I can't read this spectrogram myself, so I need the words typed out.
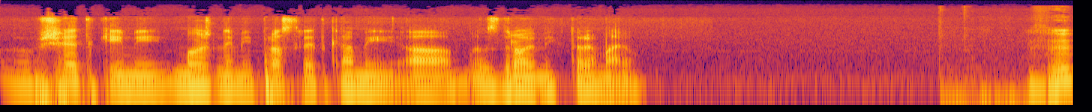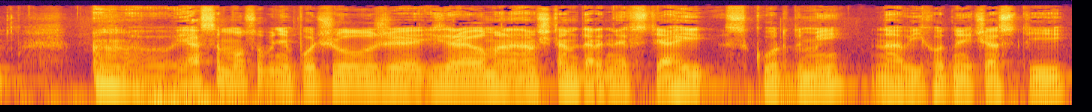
všetkými možnými prostriedkami a zdrojmi, ktoré majú. Mm-hmm. Ja som osobne počul, že Izrael má nadštandardné vzťahy s Kurdmi na východnej časti.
